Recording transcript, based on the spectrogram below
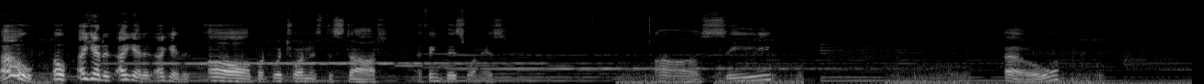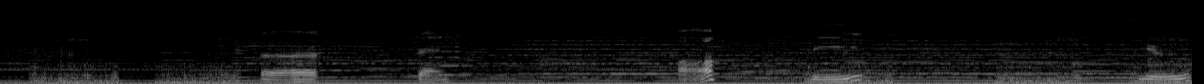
Oh! Oh, I get it, I get it, I get it. Oh, but which one is the start? I think this one is. Oh, see? Oh. Uh. Dang. R. V. U.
